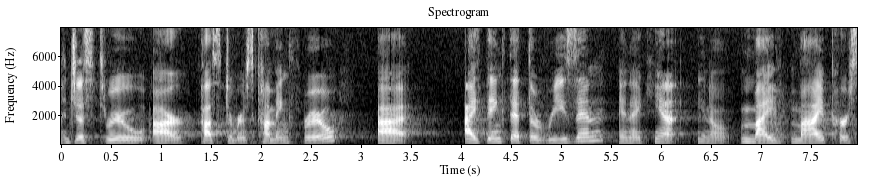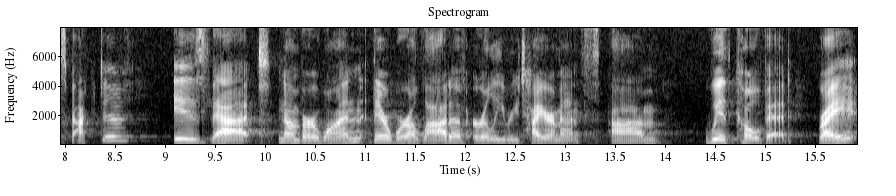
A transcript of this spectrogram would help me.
and just through our customers coming through, uh, I think that the reason, and I can't, you know, my, my perspective is that number one, there were a lot of early retirements um, with COVID, right?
